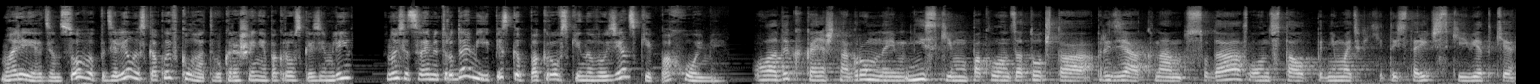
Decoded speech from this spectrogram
Мария Одинцова поделилась, какой вклад в украшение Покровской земли вносит своими трудами епископ Покровский Новоузенский Пахомий. Владыка, конечно, огромный низкий ему поклон за то, что, придя к нам сюда, он стал поднимать какие-то исторические ветки,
